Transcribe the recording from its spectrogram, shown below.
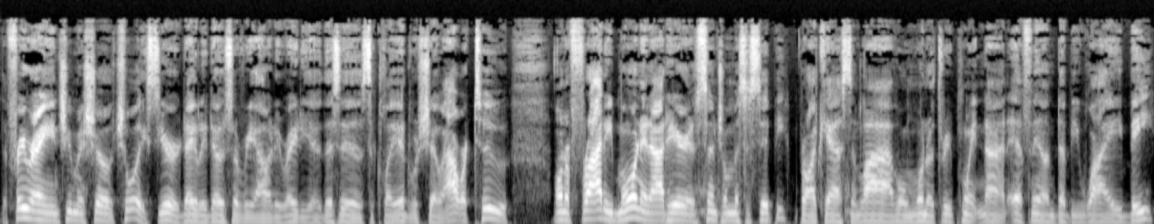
the free range human show of choice, your daily dose of reality radio. This is the Clay Edwards Show, hour two on a Friday morning out here in central Mississippi, broadcasting live on 103.9 FM WYAB,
